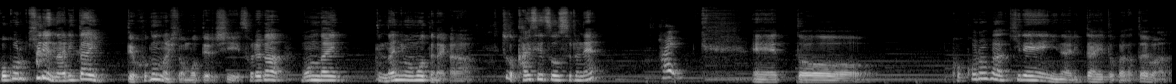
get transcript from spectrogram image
心綺麗になりたいってほとんどの人は思ってるしそれが問題って何も思ってないからちょっと解説をするね。はい。えー、っと心が綺麗になりたいとか例えば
